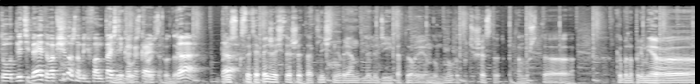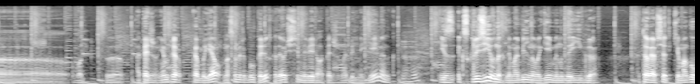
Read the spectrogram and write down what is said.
то для тебя это вообще должна быть фантастика какая-то. Да. да, да. Плюс, кстати, опять же, я считаю, что это отличный вариант для людей, которые ну, много путешествуют, потому что как бы, например, э, вот, э, опять же, я, например, как бы я, на самом деле, был период, когда я очень сильно верил, опять же, в мобильный гейминг. Uh-huh. Из эксклюзивных для мобильного гейминга игр который я все-таки могу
